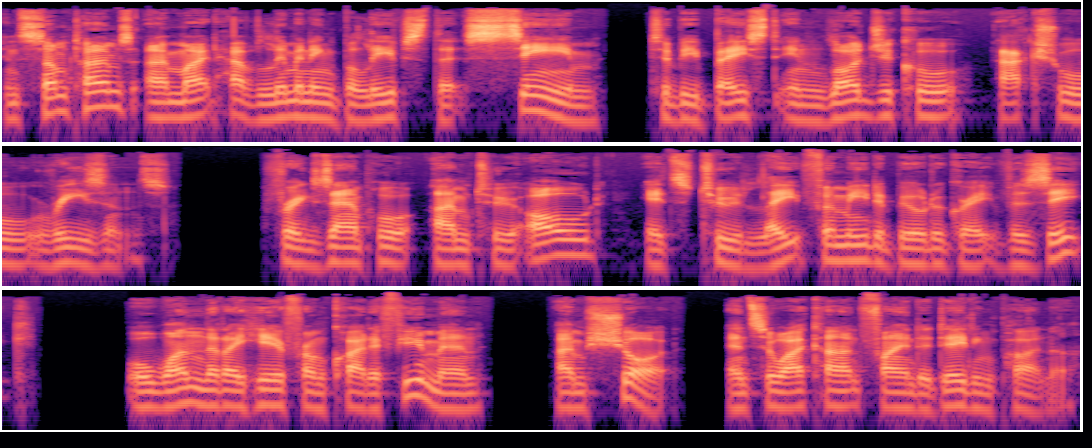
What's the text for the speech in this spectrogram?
And sometimes I might have limiting beliefs that seem to be based in logical, actual reasons. For example, I'm too old, it's too late for me to build a great physique, or one that I hear from quite a few men, I'm short, and so I can't find a dating partner.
